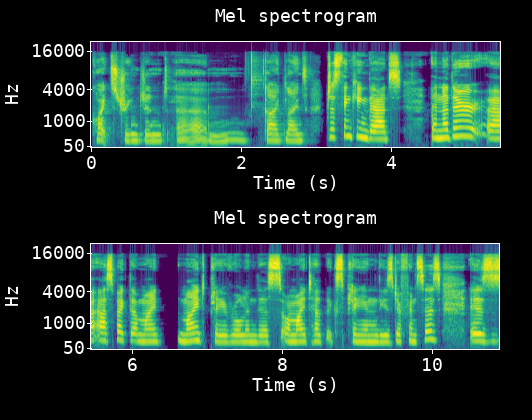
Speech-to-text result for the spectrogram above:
quite stringent um, guidelines. Just thinking that another uh, aspect that might might play a role in this or might help explain these differences is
